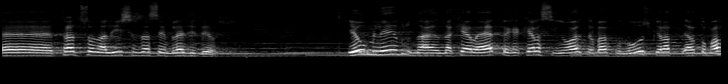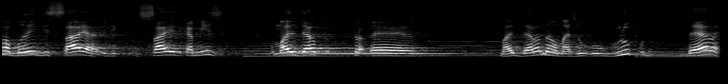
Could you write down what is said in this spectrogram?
é, tradicionalistas da Assembleia de Deus. Eu me lembro, na, naquela época, que aquela senhora que trabalhava conosco, ela, ela tomava banho de saia, de, de saia e de camisa. O marido dela, é, o marido dela não, mas o, o grupo dela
